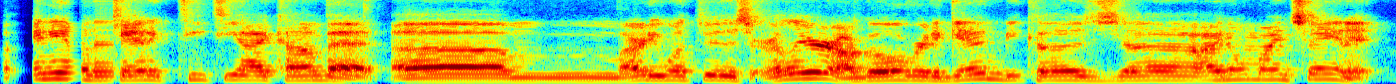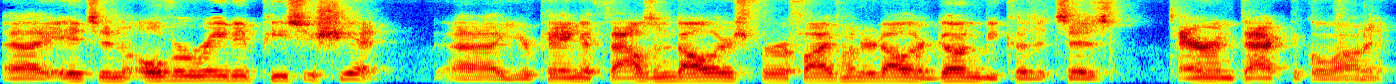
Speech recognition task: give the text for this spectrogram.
Opinion on the Canik TTI combat. Um, I already went through this earlier. I'll go over it again because uh, I don't mind saying it. Uh, it's an overrated piece of shit. Uh, you're paying a thousand dollars for a five hundred dollar gun because it says Taran Tactical on it.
